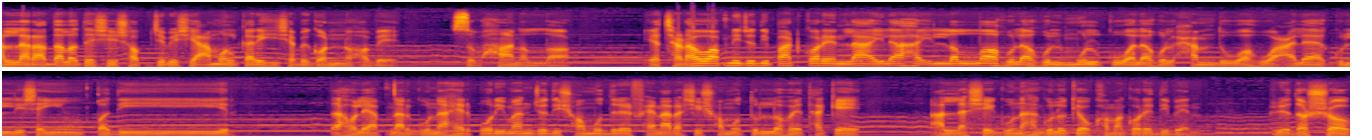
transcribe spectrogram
আল্লাহর আদালতে সে সবচেয়ে বেশি আমলকারী হিসেবে গণ্য হবে। সুবহান আল্লাহ এছাড়াও আপনি যদি পাঠ করেন, লা ইলাহা ইল্লাল্লাহু লাহুল মুলকু ওয়া লাহুল হামদু আলা কুল্লি শাইউন কাদির। তাহলে আপনার গুনাহের পরিমাণ যদি সমুদ্রের ফেনারাশি সমতুল্য হয়ে থাকে, আল্লাহ সেই গুনাহগুলোকেও ক্ষমা করে দিবেন। প্রিয় দর্শক,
